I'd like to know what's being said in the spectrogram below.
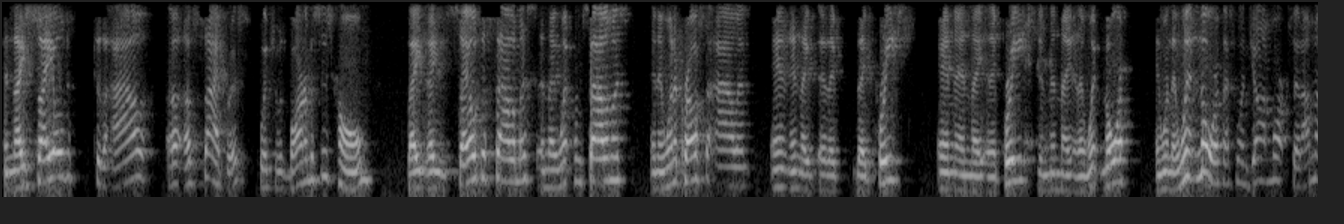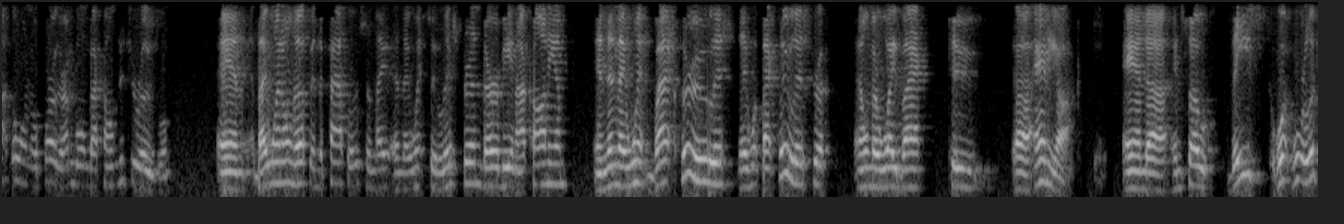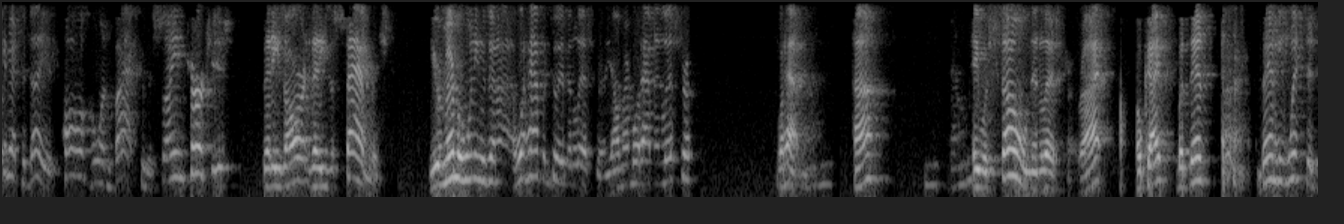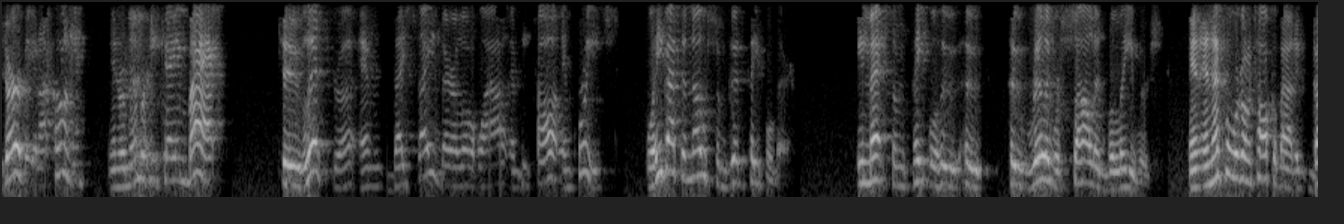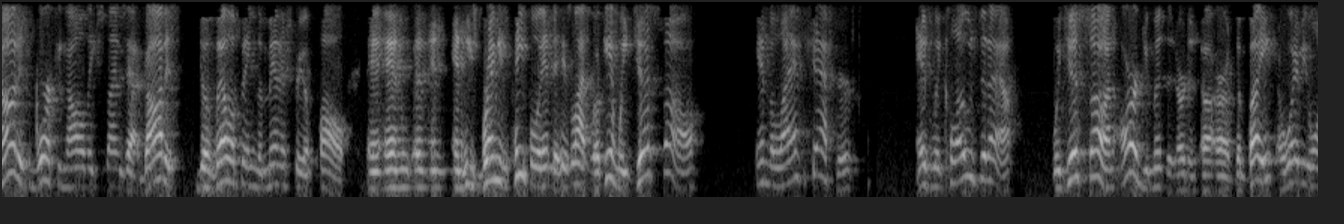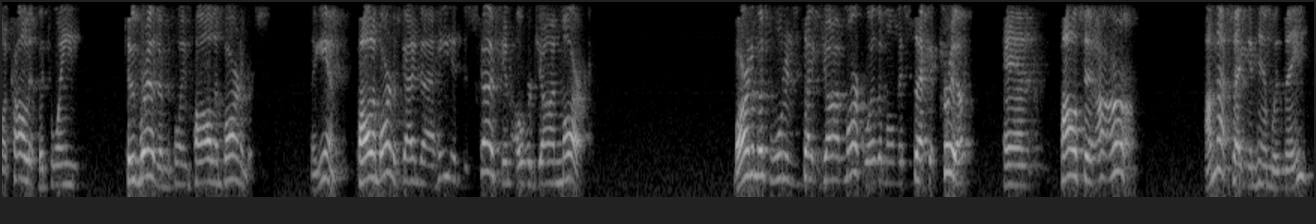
and they sailed to the Isle uh, of Cyprus, which was Barnabas's home. They they sailed to Salamis, and they went from Salamis, and they went across the island, and and they they they preached, and then they they preached, and then they and they went north. And when they went north, that's when John Mark said, "I'm not going no further. I'm going back home to Jerusalem." And they went on up into Paphos, and they and they went to Lystra and Derbe and Iconium, and then they went back through Lystra. They went back through Lystra on their way back to uh, Antioch. And uh, and so these what we're looking at today is Paul going back to the same churches that he's already that he's established. You remember when he was in what happened to him in Lystra? Y'all remember what happened in Lystra? What happened? Huh? He was stoned in Lystra, right? Okay, but then then he went to Derbe and Iconium, and remember he came back to Lystra, and they stayed there a little while, and he taught and preached. Well, he got to know some good people there. He met some people who who who really were solid believers, and and that's what we're going to talk about. God is working all these things out. God is developing the ministry of Paul and, and, and, and he's bringing people into his life. Well, again, we just saw in the last chapter, as we closed it out, we just saw an argument that, or, or a debate, or whatever you want to call it, between two brethren, between Paul and Barnabas. Again, Paul and Barnabas got into a heated discussion over John Mark. Barnabas wanted to take John Mark with him on this second trip, and Paul said, uh-uh, I'm not taking him with me.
